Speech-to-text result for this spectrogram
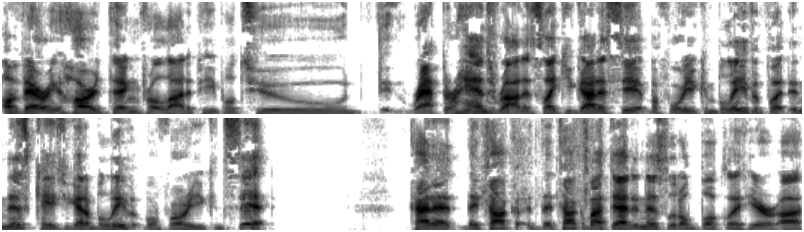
a very hard thing for a lot of people to wrap their hands around. It's like you got to see it before you can believe it. But in this case, you got to believe it before you can see it kind of they talk they talk about that in this little booklet here uh,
